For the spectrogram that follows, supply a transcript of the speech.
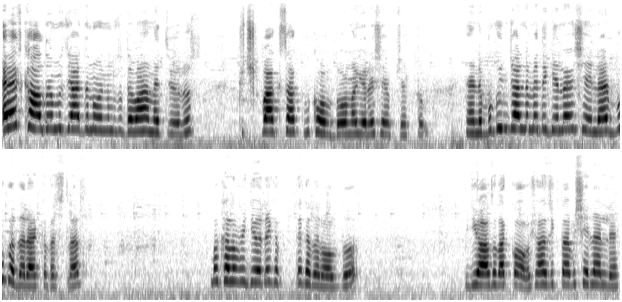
Evet kaldığımız yerden oyunumuza devam ediyoruz. Küçük bir aksaklık oldu ona göre şey yapacaktım. Yani bu güncellemede gelen şeyler bu kadar arkadaşlar. Bakalım video ne, ne kadar oldu. Video 6 dakika olmuş. Azıcık daha bir şeylerle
